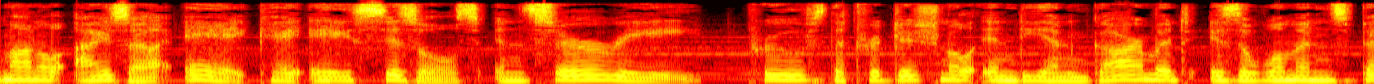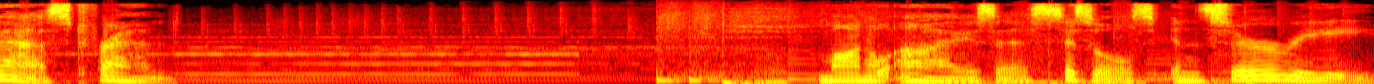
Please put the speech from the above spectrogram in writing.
Mona Lisa aka Sizzles in saree, proves the traditional Indian garment is a woman's best friend. Mona Lisa Sizzles in saree,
